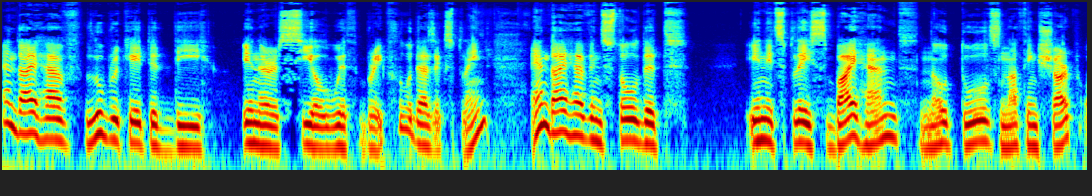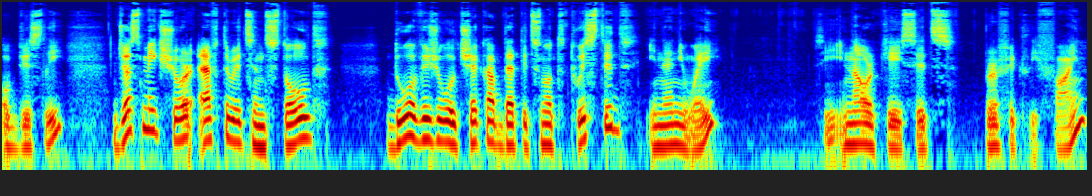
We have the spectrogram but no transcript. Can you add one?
And I have lubricated the inner seal with brake fluid as explained, and I have installed it in its place by hand, no tools, nothing sharp, obviously. Just make sure after it's installed, do a visual checkup that it's not twisted in any way See, in our case, it's perfectly fine.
